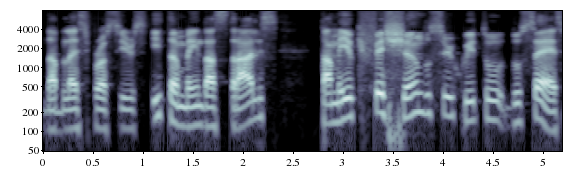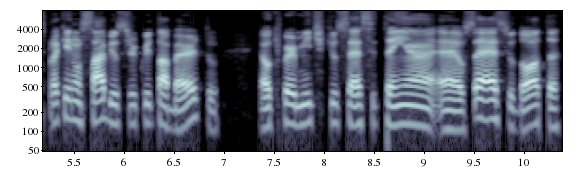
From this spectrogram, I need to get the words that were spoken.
da Blast Pro Series e também da Astralis, tá meio que fechando o circuito do CS. Para quem não sabe, o circuito aberto é o que permite que o CS tenha é, o CS, o Dota,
